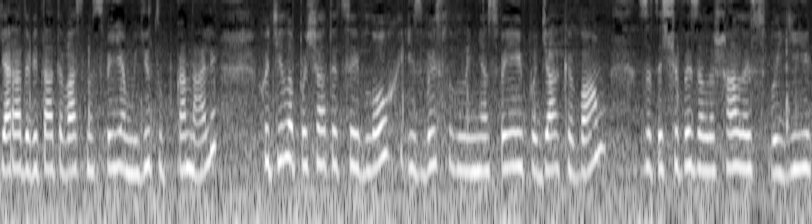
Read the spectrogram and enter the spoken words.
Я рада вітати вас на своєму youtube каналі. Хотіла почати цей влог із висловлення своєї подяки вам за те, що ви залишали свої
